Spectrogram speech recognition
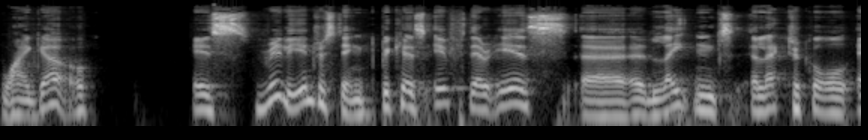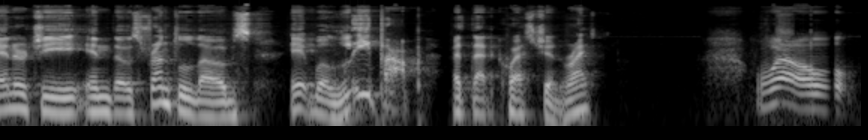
why go is really interesting because if there is uh, latent electrical energy in those frontal lobes, it will leap up at that question, right? Well,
